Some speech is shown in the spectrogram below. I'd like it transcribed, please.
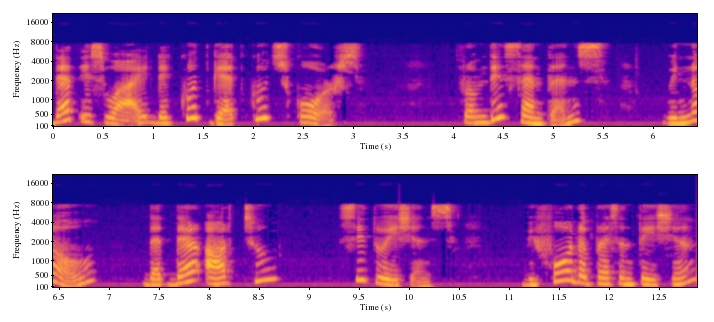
That is why they could get good scores. From this sentence, we know that there are two situations before the presentation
